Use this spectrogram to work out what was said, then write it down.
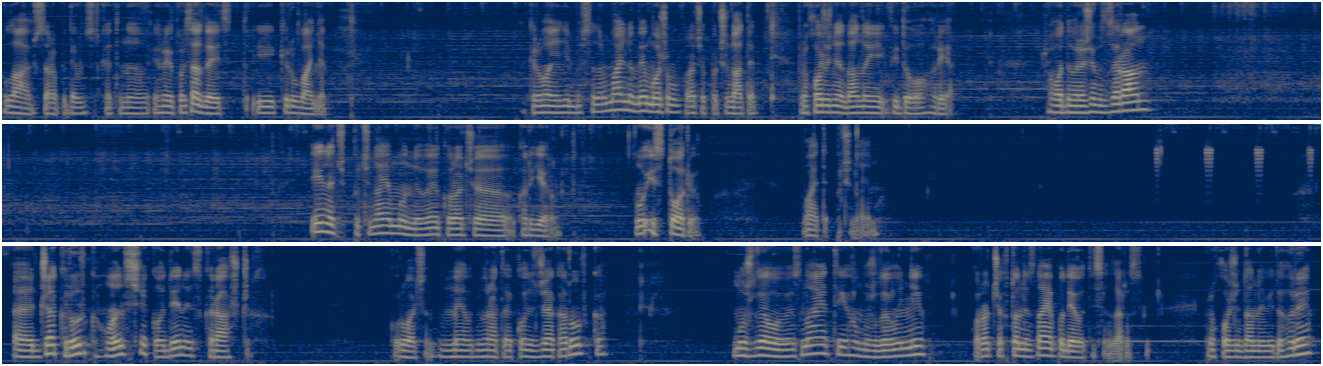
клавіш. Зараз подивимося на ігровий процес, здається, і керування керування ніби все нормально, ми можемо коротше, починати проходження даної відеогри. Проходимо режим The Run. І починаємо нову коротше, кар'єру. Ну, історію. Давайте починаємо. Е, Джек Рурк гонщик один із кращих. Коротше, ми будемо грати якогось Джека Рурка. Можливо, ви знаєте його, можливо, ні. Коротше, хто не знає, подивитися зараз. Проходження даної відеогри.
